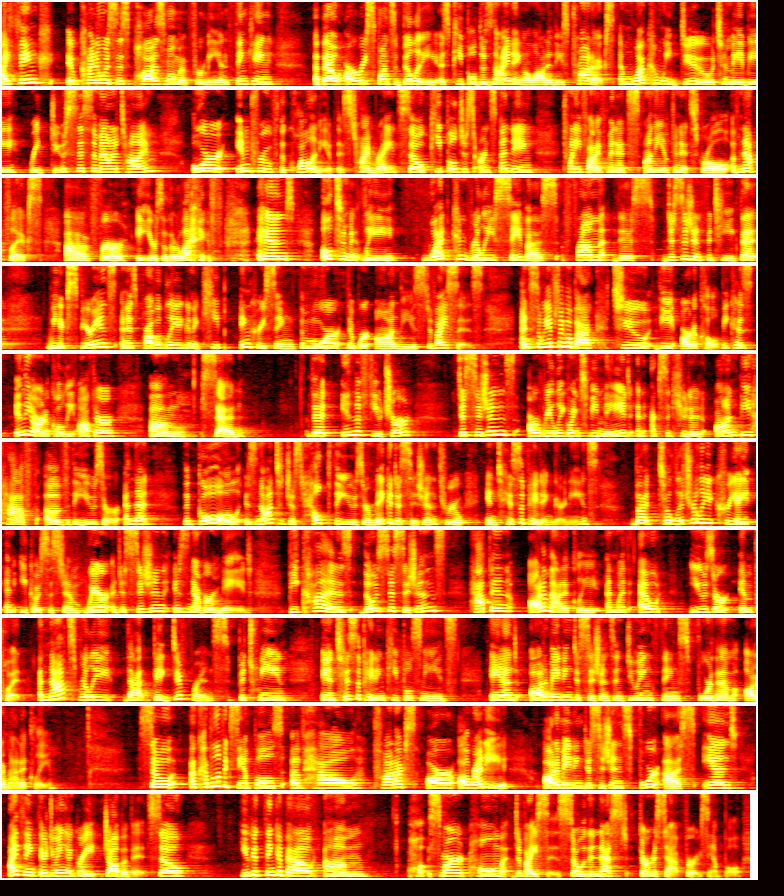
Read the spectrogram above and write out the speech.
I think it kind of was this pause moment for me in thinking about our responsibility as people designing a lot of these products and what can we do to maybe reduce this amount of time or improve the quality of this time, right? So people just aren't spending 25 minutes on the infinite scroll of Netflix uh, for eight years of their life. And ultimately, what can really save us from this decision fatigue that we experience and is probably going to keep increasing the more that we're on these devices. And so we have to go back to the article because in the article, the author um, said that in the future, decisions are really going to be made and executed on behalf of the user, and that the goal is not to just help the user make a decision through anticipating their needs, but to literally create an ecosystem where a decision is never made because those decisions happen automatically and without user input. And that's really that big difference between anticipating people's needs and automating decisions and doing things for them automatically. So, a couple of examples of how products are already automating decisions for us and I think they're doing a great job of it. So you could think about um, smart home devices. So the Nest thermostat, for example.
